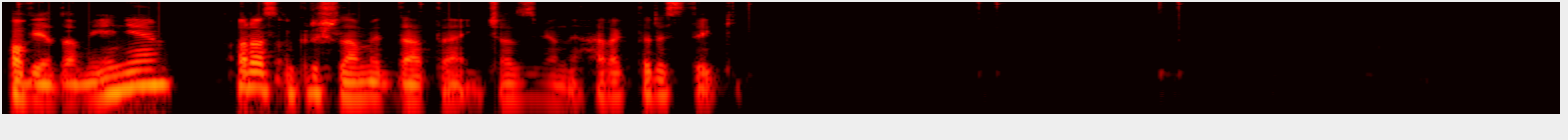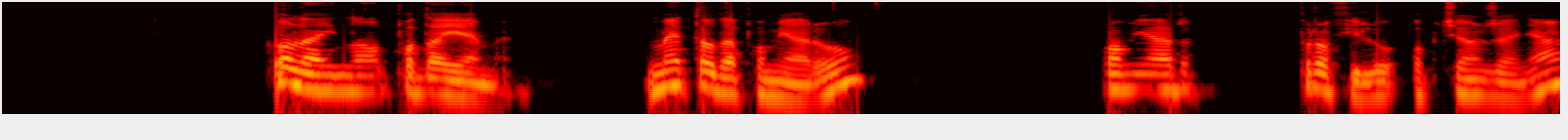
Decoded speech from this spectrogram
powiadomienie oraz określamy datę i czas zmiany charakterystyki. Kolejno podajemy. Metoda pomiaru, pomiar profilu obciążenia,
